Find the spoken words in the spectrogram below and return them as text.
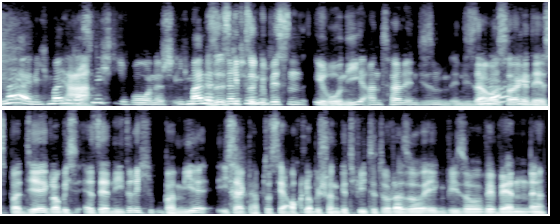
nein, ich meine Ja. das nicht ironisch. Ich meine, Also es gibt so einen gewissen Ironieanteil in diesem in dieser Nein. Aussage. Der ist bei dir, glaube ich, sehr niedrig. Bei mir, ich sag, habe das ja auch, glaube ich, schon getweetet oder so irgendwie so. Wir werden, äh,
